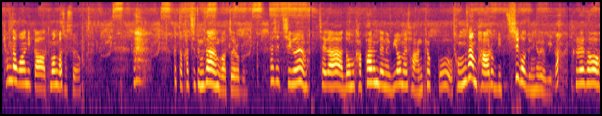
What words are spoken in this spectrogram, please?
켠다고 하니까 도망가셨어요. 그쵸 같이 등산하는 거 같죠 여러분? 사실 지금 제가 너무 가파른 데는 위험해서 안 켰고 정상 바로 밑이거든요 여기가. 그래서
